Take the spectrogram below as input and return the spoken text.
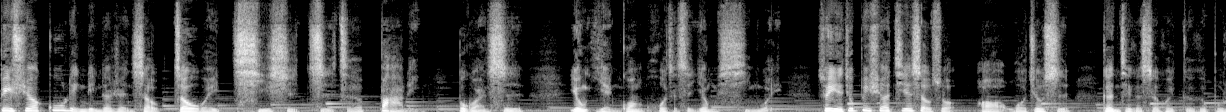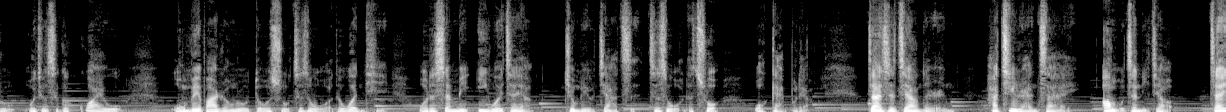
必须要孤零零的忍受周围歧视、指责、霸凌，不管是用眼光或者是用行为，所以也就必须要接受说：哦，我就是跟这个社会格格不入，我就是个怪物，我没办法融入多数，这是我的问题，我的生命因为这样就没有价值，这是我的错，我改不了。但是这样的人。他竟然在奥姆真理教在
